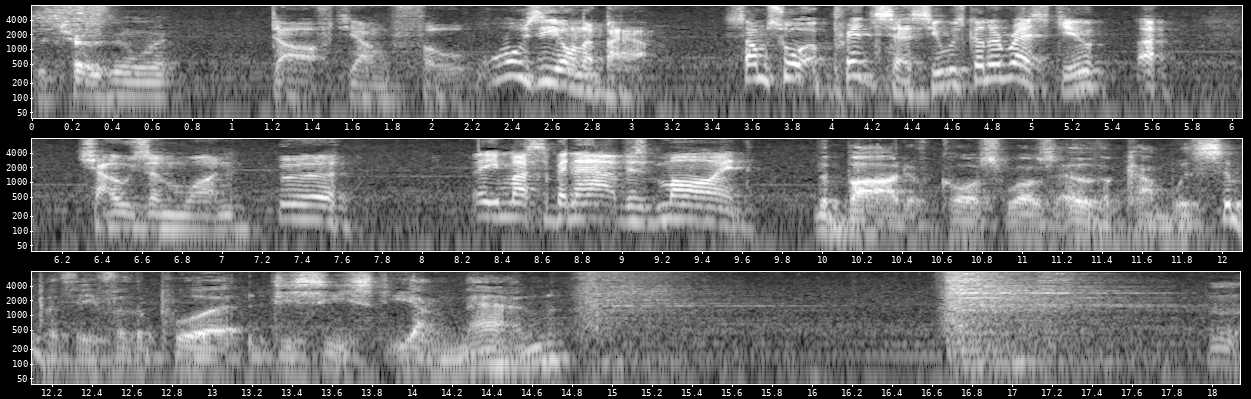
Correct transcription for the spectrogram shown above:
The Chosen One. Daft young fool. What was he on about? Some sort of princess he was going to rescue? Chosen one. Ugh. He must have been out of his mind. The bard, of course, was overcome with sympathy for the poor deceased young man. Hmm.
